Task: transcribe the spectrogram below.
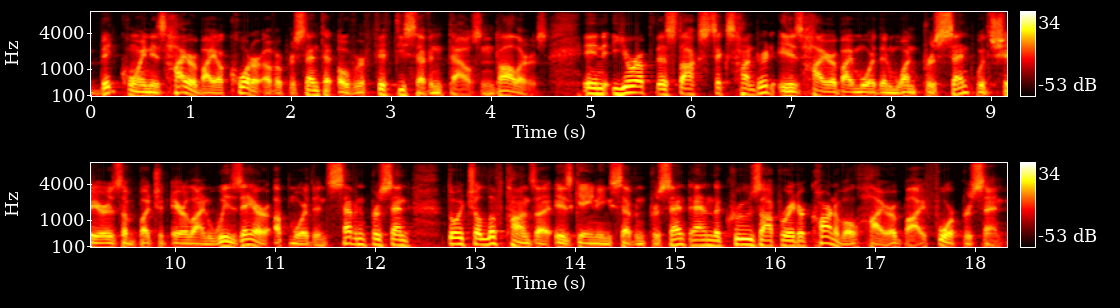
Bitcoin is higher by a quarter of a percent at over $57,000. In Europe, the Stoxx 600 is higher by more than 1%, with shares of budget airline Wizz Air up more than 7%. Deutsche is gaining 7%, and the cruise operator Carnival higher by 4%.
